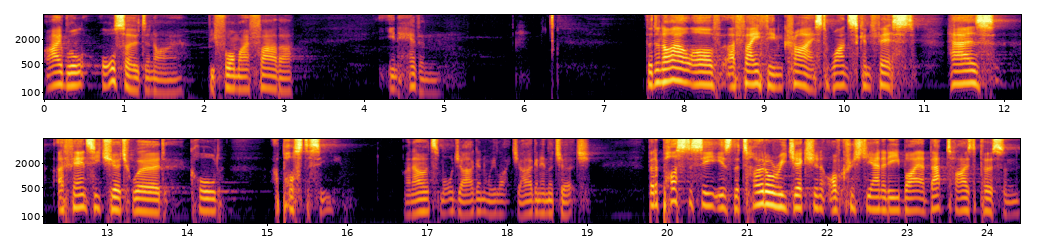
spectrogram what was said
I will also deny before my Father in heaven. The denial of a faith in Christ, once confessed, has a fancy church word called apostasy. I know it's more jargon, we like jargon in the church. But apostasy is the total rejection of Christianity by a baptized person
